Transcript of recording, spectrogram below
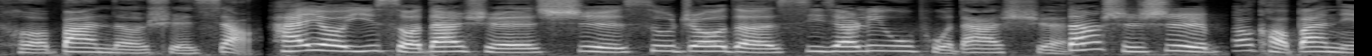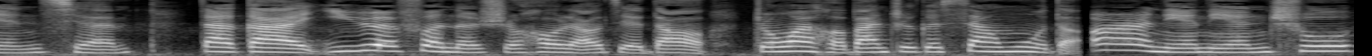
合办的学校，还有一所大学是苏州的西交利物浦大学。当时是高考半年前，大概一月份的时候了解到中外合办这个项目的。二二年年初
